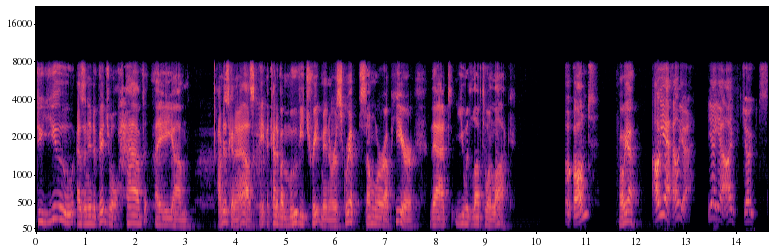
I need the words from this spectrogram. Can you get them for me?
do you, as an individual, have a um, I'm just going to ask a, a, kind of a movie treatment or a script somewhere up here that you would love to unlock. For Bond? Oh yeah. Oh yeah, hell yeah, yeah, yeah. I've joked,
